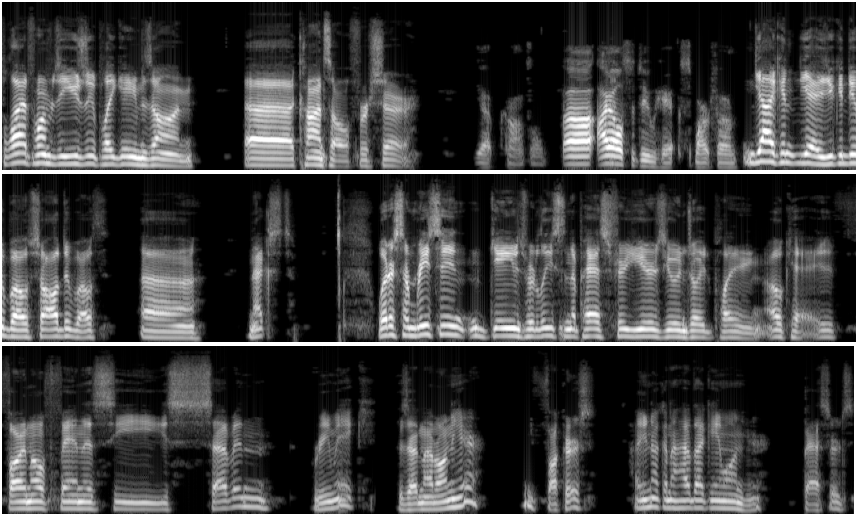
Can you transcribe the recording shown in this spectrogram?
platforms do you usually play games on? Uh, console for sure. yep, console. Uh, I also do hit smartphone. Yeah, I can. Yeah, you can do both. So I'll do both. Uh, next, what are some recent games released in the past few years you enjoyed playing? Okay, Final Fantasy VII remake. Is that not on here? You fuckers! How you not gonna have that game on here, bastards?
